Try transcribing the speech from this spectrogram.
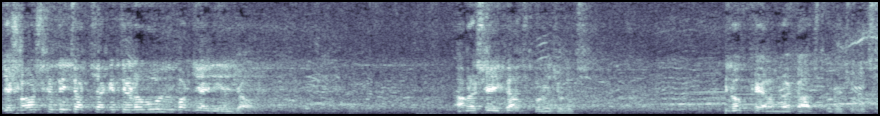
যে সংস্কৃতি চর্চাকে তৃণমূল পর্যায়ে নিয়ে যাও। আমরা সেই কাজ করে চলেছি। লক্ষ্যে আমরা কাজ করে চলেছি।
